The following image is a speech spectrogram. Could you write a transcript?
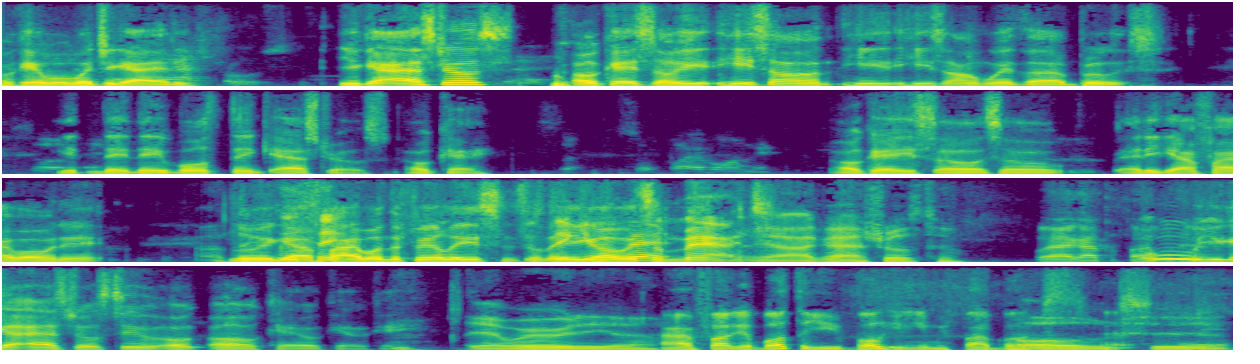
Okay, well, what you got, Eddie? You got Astros? Okay, so he he's on he he's on with uh Bruce. They they both think Astros. Okay. Okay, so so Eddie got five on it. Louis got Let's five on the Phillies. So there you go. It's a match. yeah, I got Astros too. Well, I got the five. Oh, you got Astros too. Oh, oh, okay, okay, okay. Yeah, we're already. Uh, All right, fuck it. Both of you. Both can give me five bucks. oh shit!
